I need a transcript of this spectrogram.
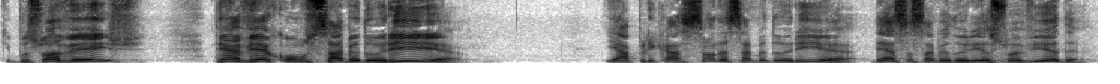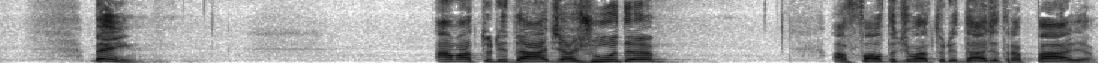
que por sua vez tem a ver com sabedoria e a aplicação da sabedoria, dessa sabedoria à sua vida. Bem, a maturidade ajuda a falta de maturidade atrapalha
